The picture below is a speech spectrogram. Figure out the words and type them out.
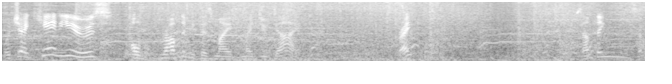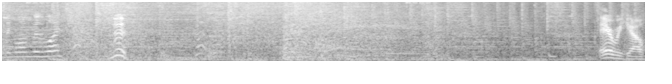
which I can't use. Oh, probably because my my dude died. Right? Something something along those lines. There we go.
